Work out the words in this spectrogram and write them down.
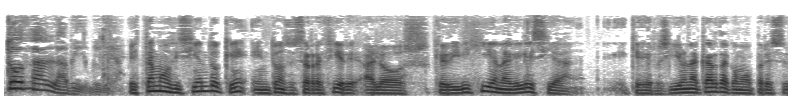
toda la Biblia. Estamos diciendo que entonces se refiere a los que dirigían la iglesia que recibieron la carta como pres-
